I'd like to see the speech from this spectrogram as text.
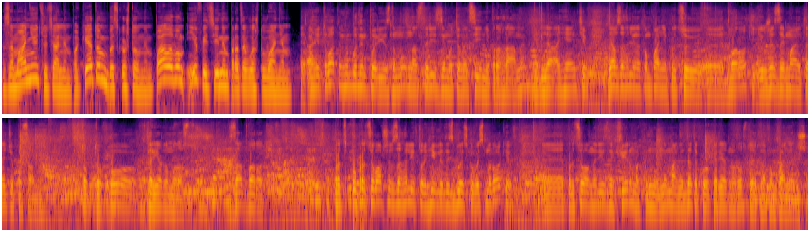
заманюють соціальним пакетом, безкоштовним паливом і офіційним працевлаштуванням. Агітувати ми будемо по-різному. У нас різні мотиваційні програми для агентів. Я взагалі на компанії працюю е, два роки і вже займаю третю посаду. Тобто по кар'єрному росту за два роки. Прац- Попрацювавши взагалі в торгівлі десь близько восьми років, е, працював на різних фірмах. Ну немає ніде такого кар'єрного росту, як на компанії Роше.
